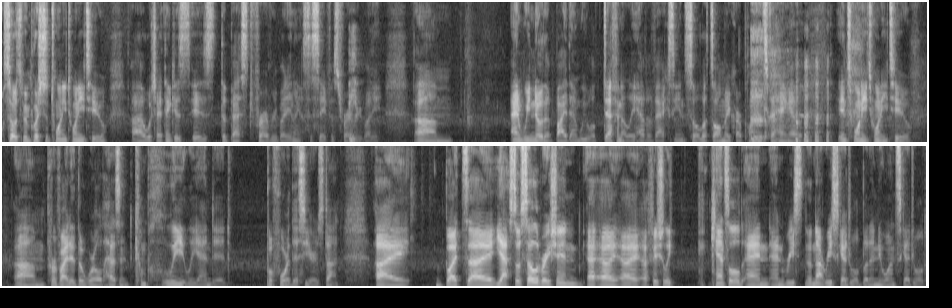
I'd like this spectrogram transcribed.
so it's been pushed to 2022, uh, which I think is is the best for everybody. I think it's the safest for everybody. Um, and we know that by then we will definitely have a vaccine. So let's all make our plans to hang out in 2022, um, provided the world hasn't completely ended before this year is done. I, but uh, yeah, so celebration uh, uh, officially canceled and and re- not rescheduled, but a new one scheduled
